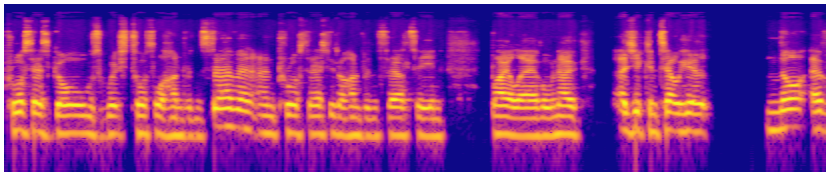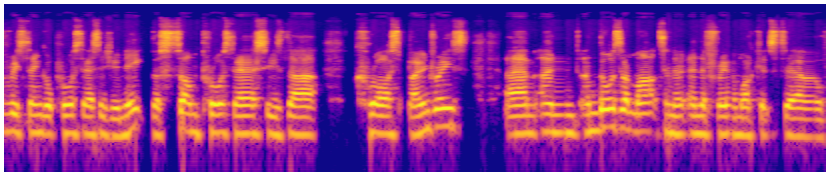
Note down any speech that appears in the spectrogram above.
process goals, which total 107, and processes 113 by level. Now, as you can tell here, not every single process is unique. There's some processes that cross boundaries, um, and and those are marked in the, in the framework itself.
